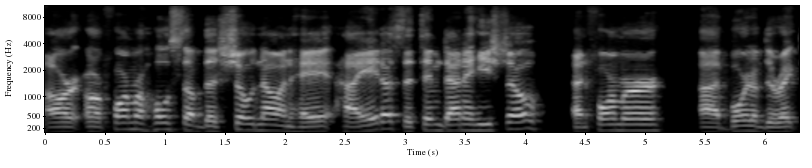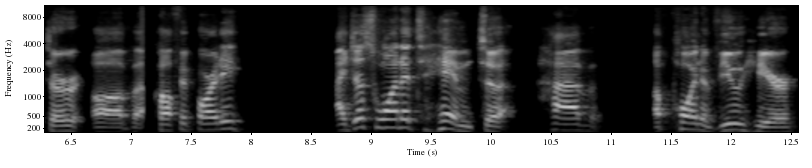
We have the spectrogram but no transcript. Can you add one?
our, our former host of the show now on hi- hiatus, the Tim Danahey Show, and former uh, board of director of uh, Coffee Party. I just wanted him to have a point of view here,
